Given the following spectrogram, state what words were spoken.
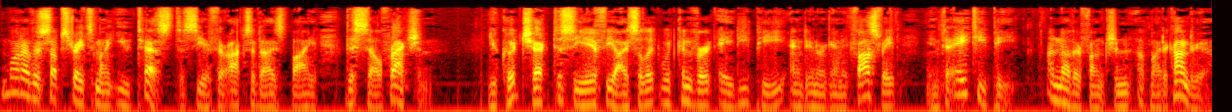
What other substrates might you test to see if they're oxidized by this cell fraction? You could check to see if the isolate would convert ADP and inorganic phosphate into ATP, another function of mitochondria.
